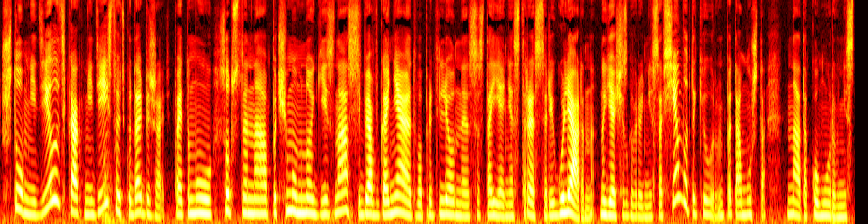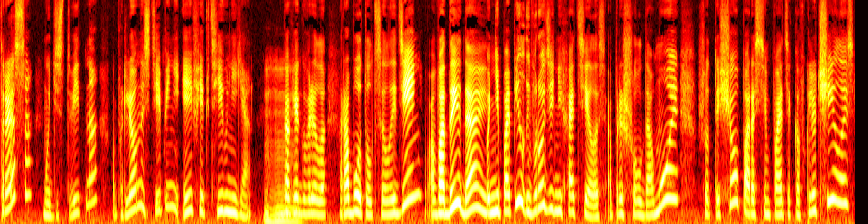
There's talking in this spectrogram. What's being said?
что мне делать, как мне действовать, куда бежать. Поэтому, собственно, почему многие из нас себя вгоняют в определенное состояние стресса регулярно. Но я сейчас говорю не совсем вот такие уровни, потому что на таком уровне стресса мы действительно в определенной степени эффективнее. Mm-hmm. Как я говорила, работал целый день, а воды, да, не попил и вроде не хотелось, а пришел домой, что-то еще, парасимпатика включилась,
